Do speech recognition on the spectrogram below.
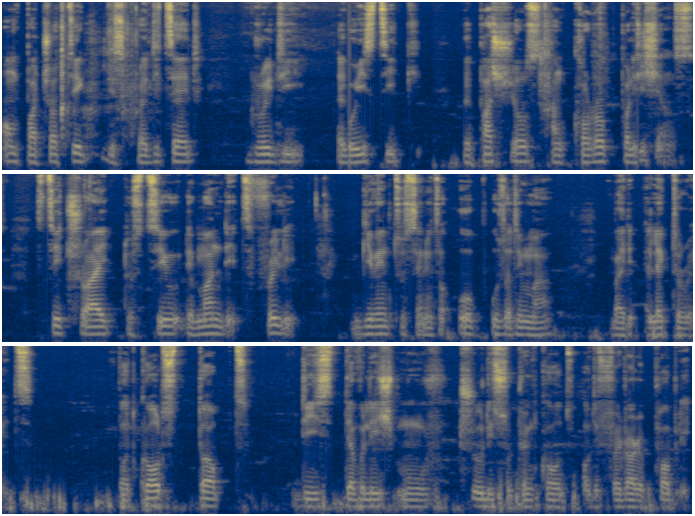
unpatriotic, discredited, greedy, egoistic, rapacious, and corrupt politicians still tried to steal the mandate freely given to Senator Hope Uzodinma by the electorate. But God stopped this devilish move through the Supreme Court of the Federal Republic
